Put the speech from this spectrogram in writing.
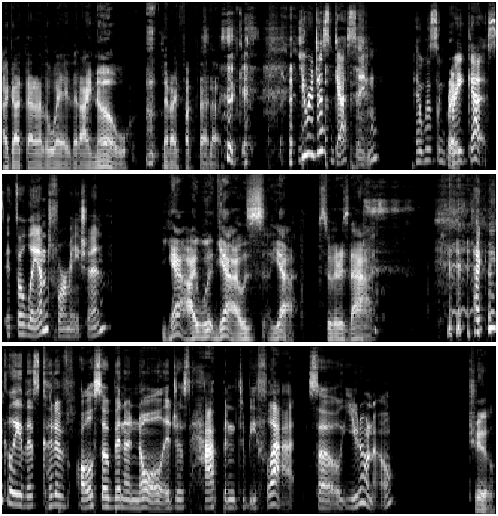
I got that out of the way. That I know that I fucked that up. okay. You were just guessing. It was a great guess. It's a land formation. Yeah, I would. Yeah, I was. Yeah. So there's that. Technically, this could have also been a knoll. It just happened to be flat. So you don't know. True.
